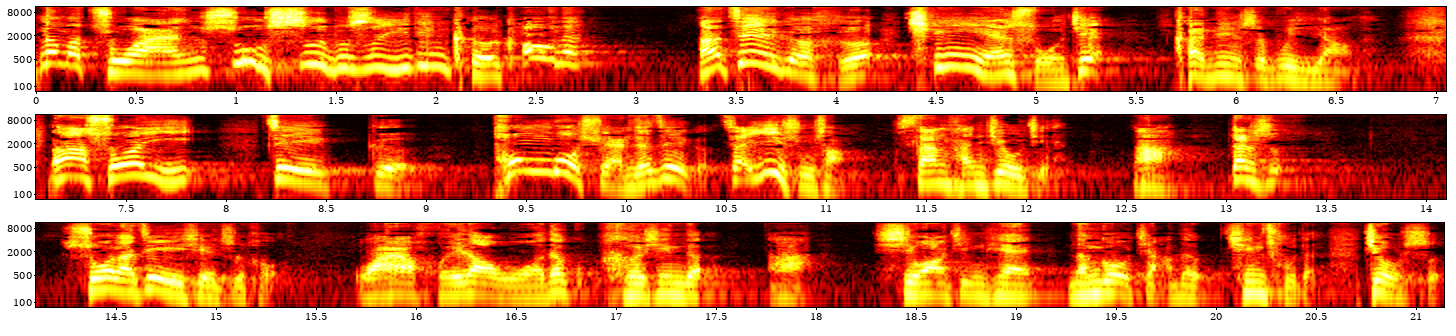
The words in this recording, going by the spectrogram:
那么转述是不是一定可靠呢？啊，这个和亲眼所见肯定是不一样的。那所以这个通过选择这个，在艺术上三繁就简啊，但是。说了这一些之后，我要回到我的核心的啊，希望今天能够讲得清楚的，就是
